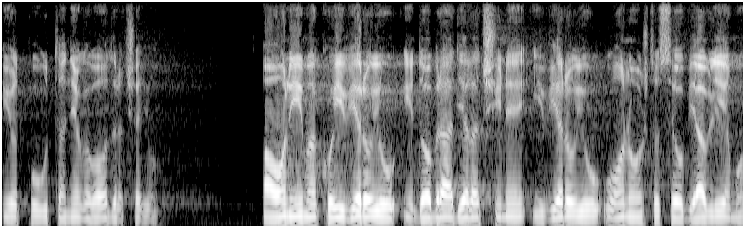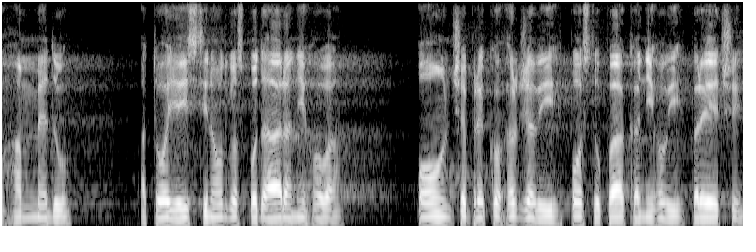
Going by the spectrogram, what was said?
i od puta njegova odračaju. A onima koji vjeruju i dobra djela čine i vjeruju u ono što se objavljuje Muhammedu, a to je istina od gospodara njihova, on će preko hrđavih postupaka njihovih preći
